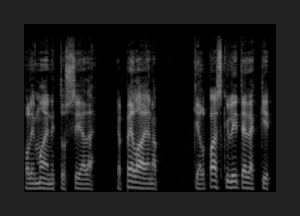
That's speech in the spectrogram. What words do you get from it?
oli mainittu siellä, ja pelaajana kelpaisi kyllä itsellekin.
